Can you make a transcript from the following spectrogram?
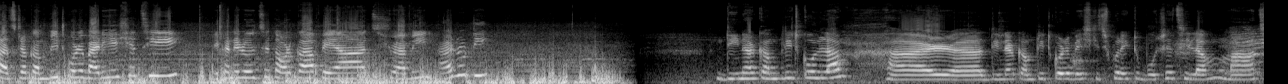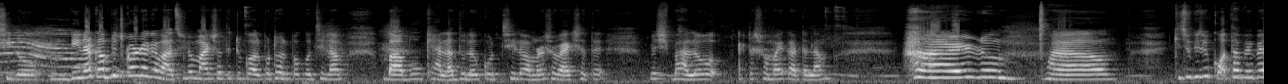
কাজটা কমপ্লিট করে বাড়ি এসেছি। এখানে রয়েছে তড়কা, পেঁয়াজ, সয়াবিন আর রুটি। ডিনার কমপ্লিট করলাম, আর ডিনার কমপ্লিট করে বেশ কিছুক্ষণ একটু বসেছিলাম। মা ছিল ডিনার কমপ্লিট করার আগে মা ছিল, মায়ের সাথে একটু গল্প টল্প করছিলাম। বাবু খেলাধুলো করছিল, আমরা সব একসাথে বেশ ভালো একটা সময় কাটালাম। আর কিছু কিছু কথা ভেবে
